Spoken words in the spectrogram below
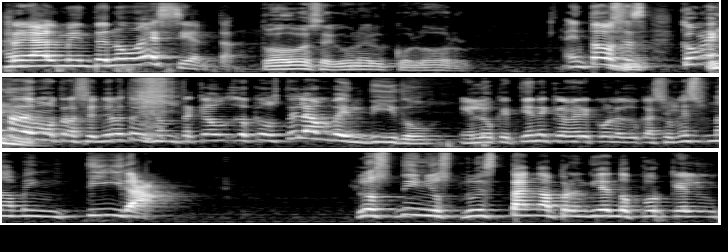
realmente no es cierta. Todo es según el color. Entonces, con esta demostración, yo le estoy diciendo que lo que a usted le han vendido en lo que tiene que ver con la educación es una mentira. Los niños no están aprendiendo porque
